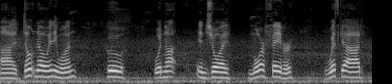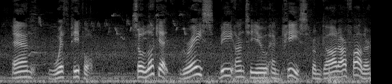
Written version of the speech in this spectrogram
I don't know anyone who would not enjoy more favor with God and with people. So look at grace be unto you and peace from God our Father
